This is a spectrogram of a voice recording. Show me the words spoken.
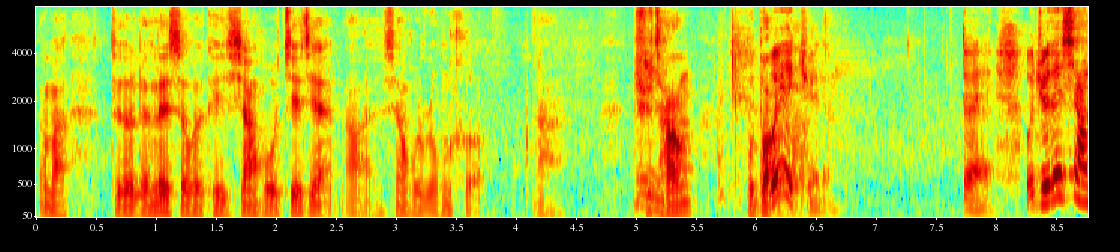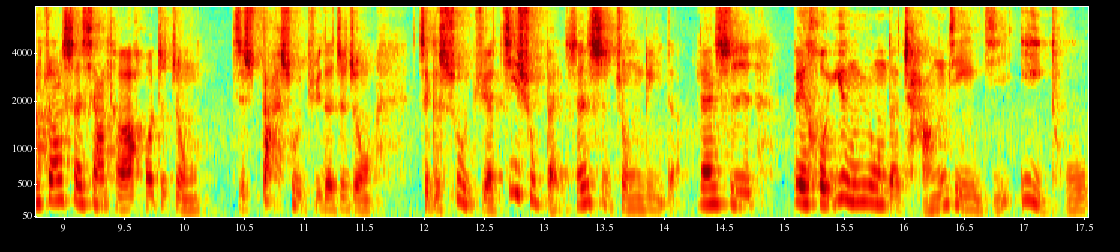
那么这个人类社会可以相互借鉴啊，相互融合啊，取长补短吧。我也觉得，对我觉得像装摄像头啊，或这种就是大数据的这种这个数据啊，技术本身是中立的，但是背后运用的场景以及意图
